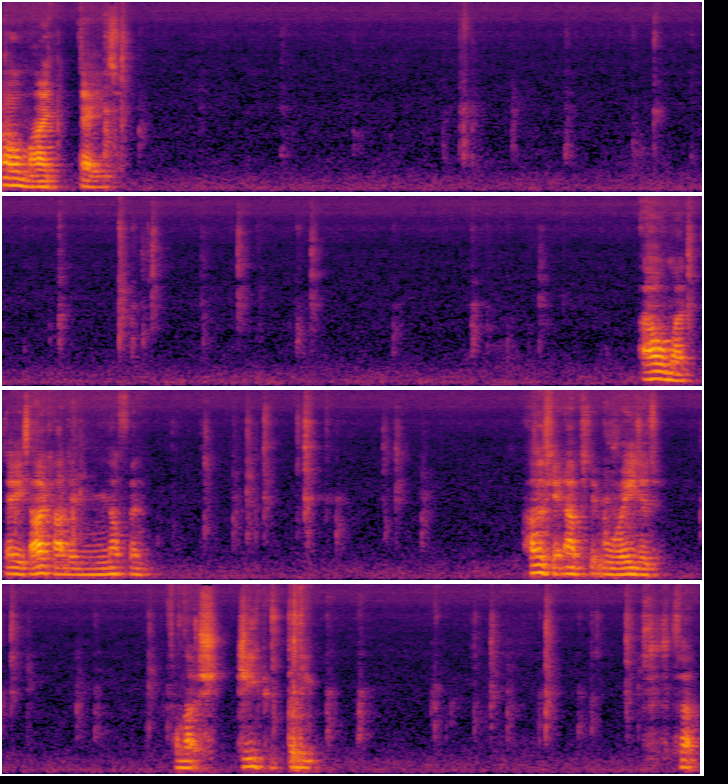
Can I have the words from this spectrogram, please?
Oh my days. Oh my days, I can't do nothing. I'm just getting absolutely raided from that stupid bloody that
